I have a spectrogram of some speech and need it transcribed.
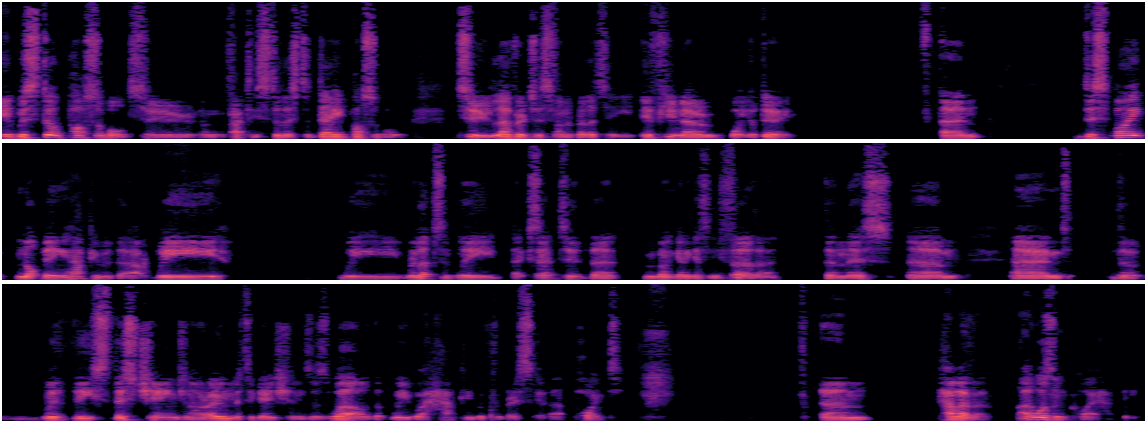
it was still possible to, in fact, it still is today possible to leverage this vulnerability if you know what you're doing. And despite not being happy with that, we we reluctantly accepted that we weren't going to get any further than this. Um, and with this, this change in our own mitigations as well, that we were happy with the risk at that point. Um, however, I wasn't quite happy.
